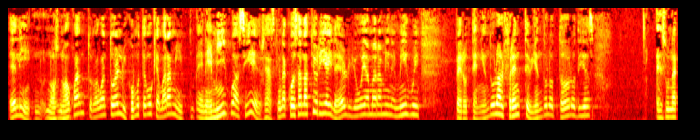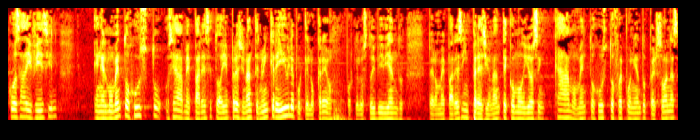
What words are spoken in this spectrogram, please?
Eli, no, no aguanto, no aguanto verlo, y cómo tengo que amar a mi enemigo así, o sea, es que una cosa es la teoría y leerlo, yo voy a amar a mi enemigo, y, pero teniéndolo al frente, viéndolo todos los días, es una cosa difícil, en el momento justo, o sea, me parece todavía impresionante, no increíble porque lo creo, porque lo estoy viviendo, pero me parece impresionante cómo Dios en cada momento justo fue poniendo personas,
